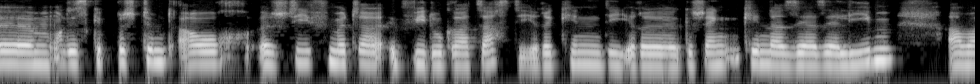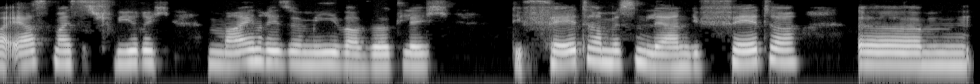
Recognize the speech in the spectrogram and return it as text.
Ähm, und es gibt bestimmt auch äh, Stiefmütter, wie du gerade sagst, die ihre Kinder, die ihre geschenkten Kinder sehr, sehr lieben. Aber erstmal ist es schwierig. Mein Resümee war wirklich, die Väter müssen lernen, die Väter ähm,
